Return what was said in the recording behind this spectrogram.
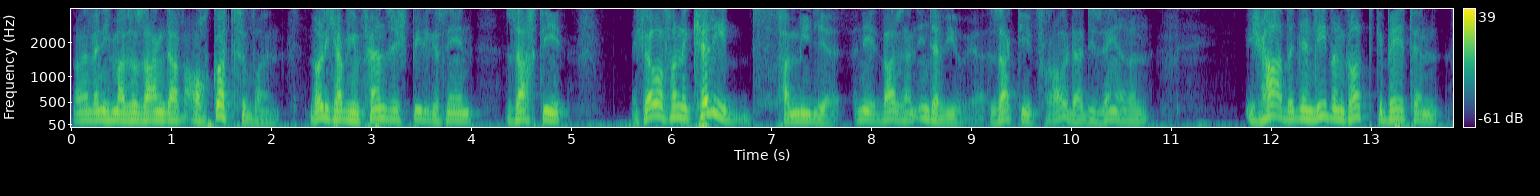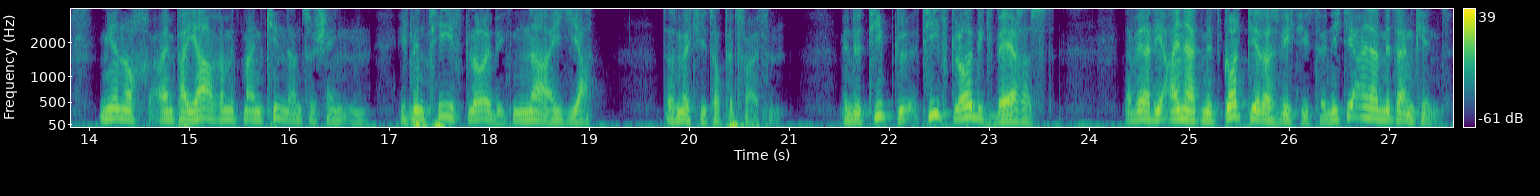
sondern wenn ich mal so sagen darf, auch Gott zu wollen. Neulich habe ich ein Fernsehspiel gesehen, sagt die, ich glaube von der Kelly-Familie, nee, war das ein Interview, sagt die Frau da, die Sängerin, ich habe den lieben Gott gebeten, mir noch ein paar Jahre mit meinen Kindern zu schenken. Ich bin tiefgläubig. Na ja, das möchte ich doch bezweifeln. Wenn du tief, tiefgläubig wärst, dann wäre die Einheit mit Gott dir das Wichtigste, nicht die Einheit mit deinem Kind.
